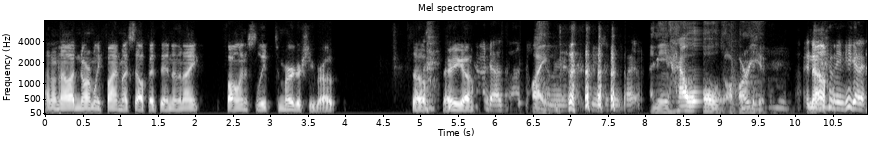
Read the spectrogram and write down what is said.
I don't know. I normally find myself at the end of the night falling asleep to Murder She Wrote. So there you go. Who does I mean, I mean, how old are you? I know. I mean, you got.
